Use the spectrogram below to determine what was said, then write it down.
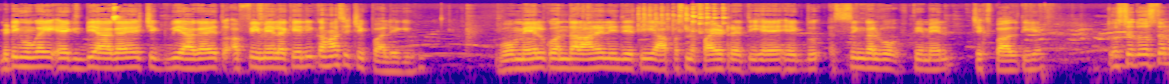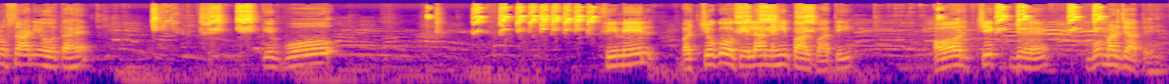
मीटिंग हो गई एग्स भी आ गए चिक भी आ गए तो अब फीमेल अकेली कहाँ से चिक पालेगी? वो मेल को अंदर आने नहीं देती, आपस में फाइट रहती है, एक दो सिंगल वो फीमेल चिक्स पालती है। तो उससे दोस्तों नुकसान ये होता है कि वो फीमेल बच्चों को अकेला नहीं पाल पाती और चिक्स जो है, वो मर जाते हैं।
